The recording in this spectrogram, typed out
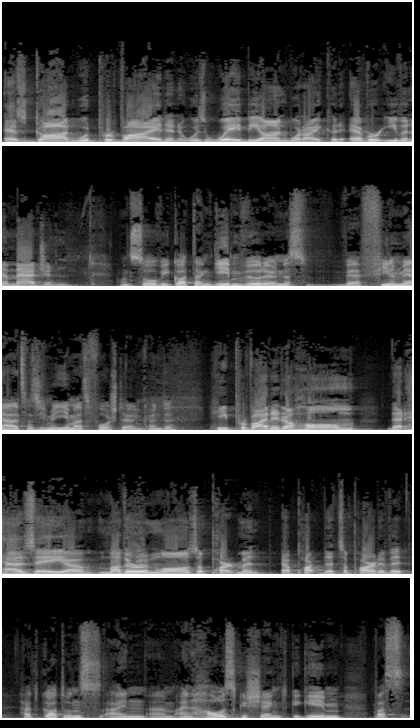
as God would provide, and it was way beyond what I could ever even imagine, Und so wie Gott dann geben würde, und das wäre viel mehr, als was ich mir jemals vorstellen könnte, He provided a home that has a um, mother in law's apartment a part, that's a part of it. Hat Gott uns ein, ähm, ein Haus geschenkt, gegeben, was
